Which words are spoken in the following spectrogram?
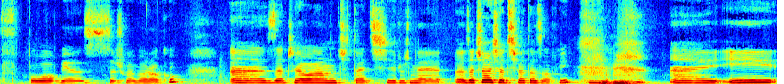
w połowie zeszłego roku. E, zaczęłam czytać różne. E, zaczęła się od świata Zofii. Mhm. I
